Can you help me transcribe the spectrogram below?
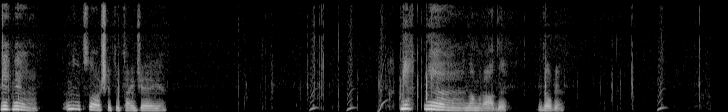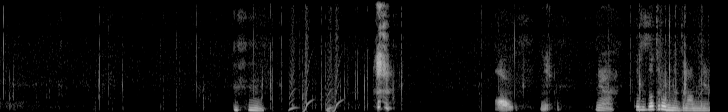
Nie, nie. No co się tutaj dzieje? Nie, nie, dam rady. Widzowie. Mhm. O, nie. Nie. To jest za trudne dla mnie.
